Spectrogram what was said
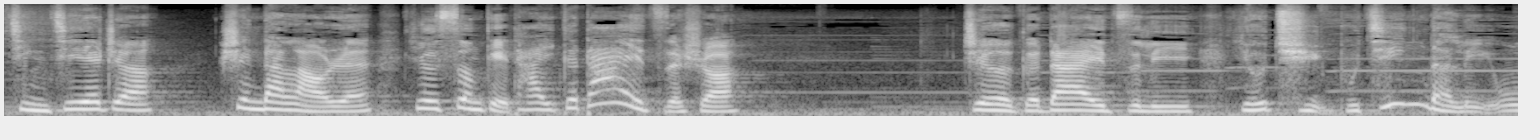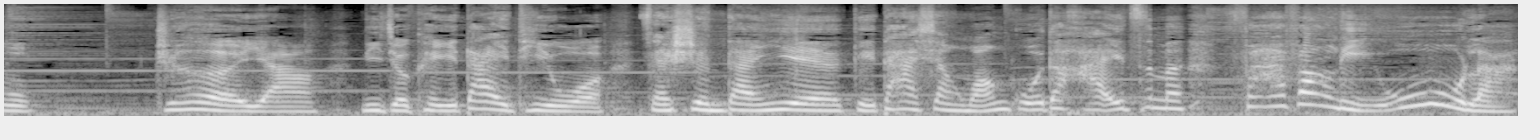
紧接着，圣诞老人又送给他一个袋子，说：“这个袋子里有取不尽的礼物。”这样，你就可以代替我在圣诞夜给大象王国的孩子们发放礼物了。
